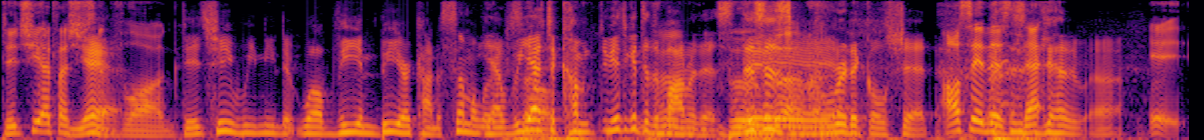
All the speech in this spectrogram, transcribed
did she? I thought she Yeah. said vlog. Did she? We need to. Well, V and B are kind of similar. Yeah, we so- have to come. We have to get to the Boom, bottom of this. boom. This is Yeah, yeah, yeah. critical shit. I'll say this: that Yeah, uh, it,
